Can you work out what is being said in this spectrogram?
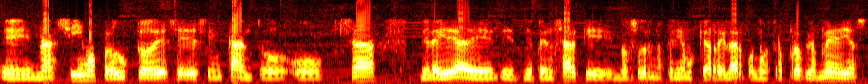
eh, nacimos producto de ese desencanto o quizá de la idea de, de- pensar que nosotros nos teníamos que arreglar por nuestros propios medios,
